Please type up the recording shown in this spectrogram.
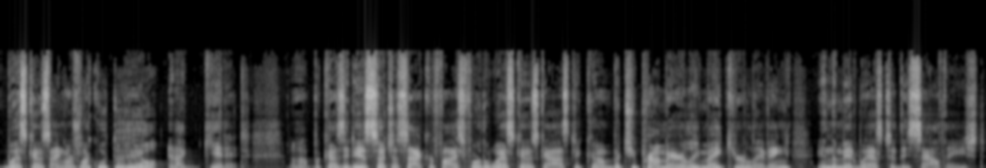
West Coast anglers like, what the hell? And I get it uh, because it is such a sacrifice for the West Coast guys to come, but you primarily make your living in the Midwest to the Southeast.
